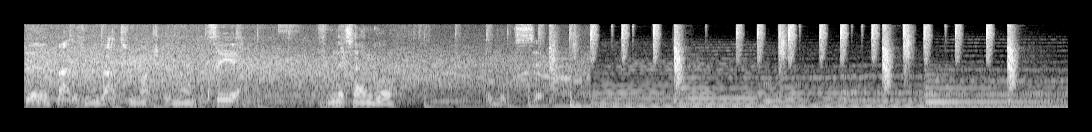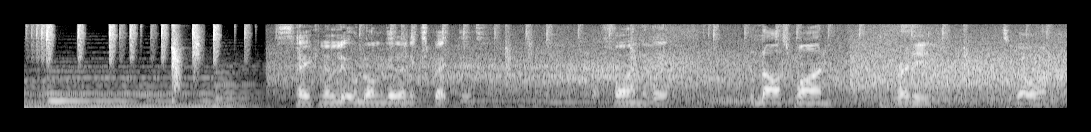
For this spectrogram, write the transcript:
The back doesn't really matter too much because no one can see it. From this angle, it looks sick. It's taken a little longer than expected, but finally, the last one is ready to go on.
